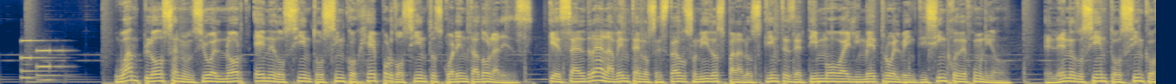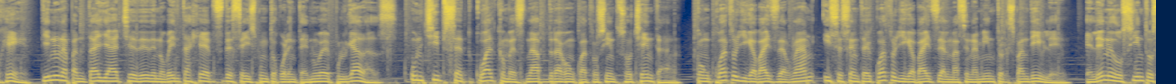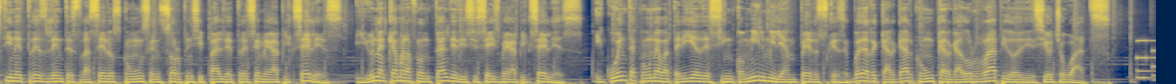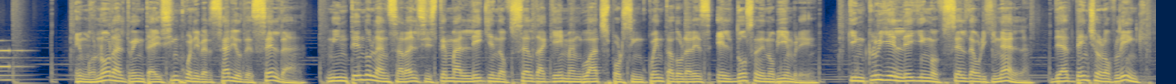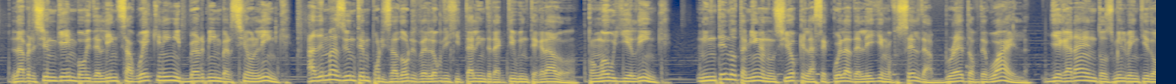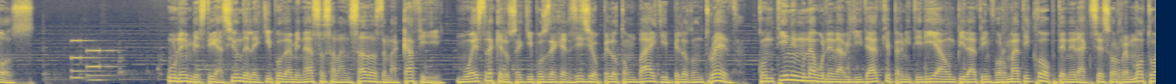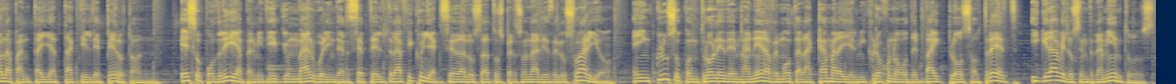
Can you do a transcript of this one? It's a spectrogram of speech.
OnePlus anunció el Nord N200 5G por 240 dólares que saldrá a la venta en los Estados Unidos para los clientes de T-Mobile y Metro el 25 de junio. El N200 5G tiene una pantalla HD de 90 Hz de 6.49 pulgadas, un chipset Qualcomm Snapdragon 480, con 4 GB de RAM y 64 GB de almacenamiento expandible, el N200 tiene tres lentes traseros con un sensor principal de 13 megapíxeles y una cámara frontal de 16 megapíxeles y cuenta con una batería de 5000 mAh que se puede recargar con un cargador rápido de 18 watts. En honor al 35 aniversario de Zelda, Nintendo lanzará el sistema Legend of Zelda Game ⁇ Watch por 50 dólares el 12 de noviembre que incluye Legend of Zelda original, The Adventure of Link, la versión Game Boy de Link's Awakening y Birmin versión Link, además de un temporizador y reloj digital interactivo integrado, con OG Link. Nintendo también anunció que la secuela de Legend of Zelda, Breath of the Wild, llegará en 2022. Una investigación del equipo de amenazas avanzadas de McAfee muestra que los equipos de ejercicio Peloton Bike y Peloton Tread contienen una vulnerabilidad que permitiría a un pirata informático obtener acceso remoto a la pantalla táctil de Peloton. Eso podría permitir que un malware intercepte el tráfico y acceda a los datos personales del usuario, e incluso controle de manera remota la cámara y el micrófono de Bike Plus o Thread y grabe los entrenamientos.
